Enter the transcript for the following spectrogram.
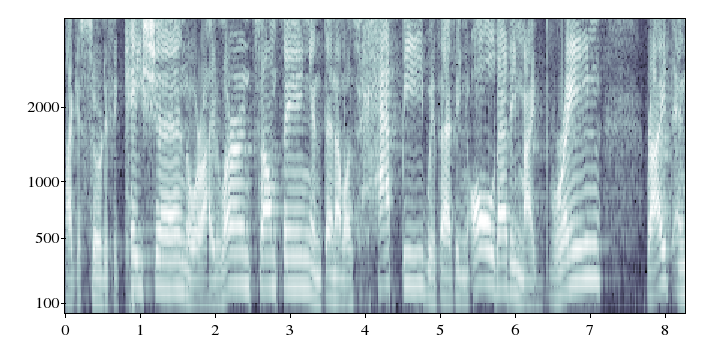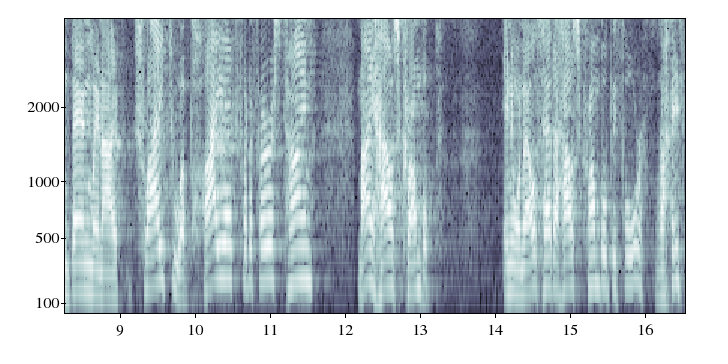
like a certification or I learned something and then I was happy with having all that in my brain, right? And then when I tried to apply it for the first time, my house crumbled. Anyone else had a house crumble before, right?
